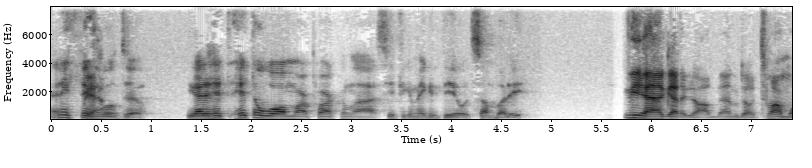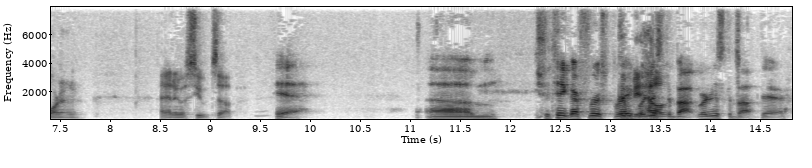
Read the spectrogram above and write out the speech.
Anything Yeah. will do. You got to hit hit the Walmart parking lot, see if you can make a deal with somebody. Yeah, I gotta go. I'm gonna go tomorrow morning. I gotta go see what's up. Yeah. Um, should we take our first break. We're hell- just about we're just about there.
